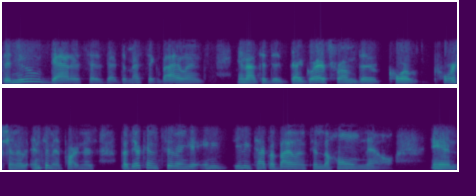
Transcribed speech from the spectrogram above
the new data says that domestic violence, and not to digress from the core portion of intimate partners, but they're considering it any any type of violence in the home now, and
